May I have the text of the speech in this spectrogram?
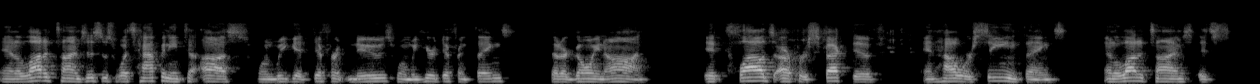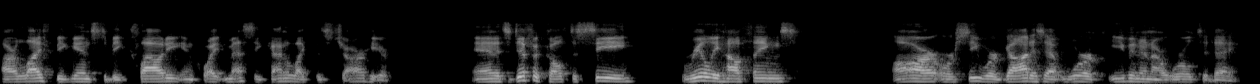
And a lot of times, this is what's happening to us when we get different news, when we hear different things that are going on. It clouds our perspective and how we're seeing things. And a lot of times it's our life begins to be cloudy and quite messy, kind of like this jar here. And it's difficult to see really how things are or see where God is at work even in our world today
